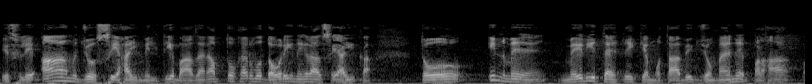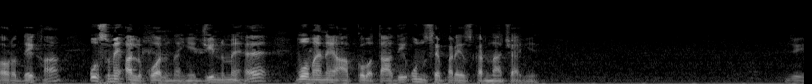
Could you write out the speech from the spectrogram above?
اس لیے عام جو سیاہی ملتی ہے بازار اب تو خیر وہ دور ہی نہیں رہا سیاہی کا۔ تو ان میں میری تحقیق کے مطابق جو میں نے پڑھا اور دیکھا، اس میں الکوہل نہیں جن میں ہے، وہ میں نے آپ کو بتا دی، ان سے پرہیز کرنا چاہیے۔ جی۔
